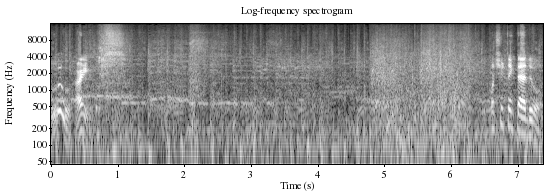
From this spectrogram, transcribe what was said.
Ooh, nice. What you think that doing?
